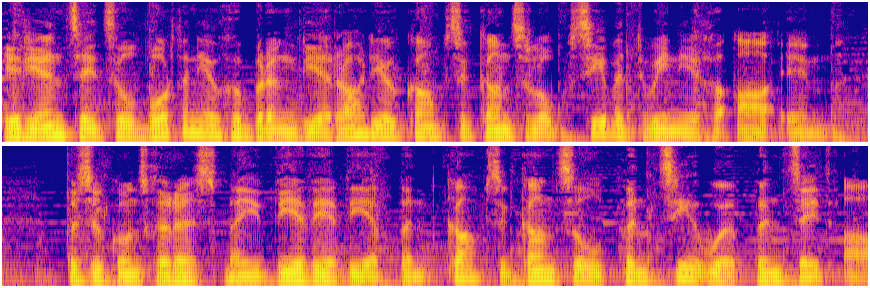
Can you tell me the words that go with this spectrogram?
Hierdie aanseit sal word aan jou gebring deur Radio Kaapse Kansel op 7:29 AM. Besoek ons gerus by www.kapsekansel.co.za.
